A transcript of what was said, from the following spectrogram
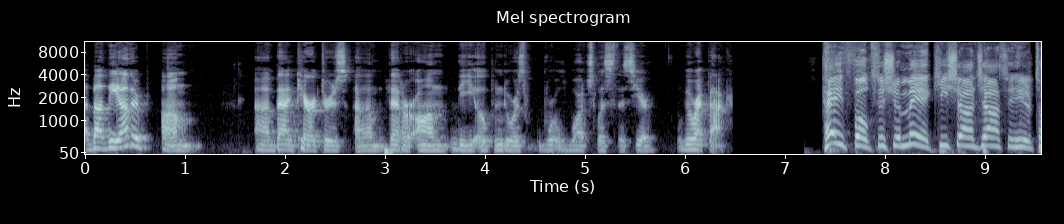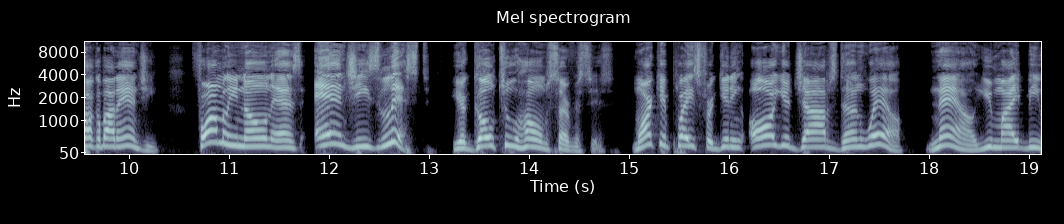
about the other um, uh, bad characters um, that are on the Open Doors World Watch list this year. We'll be right back. Hey, folks, it's your man, Keyshawn Johnson, here to talk about Angie, formerly known as Angie's List, your go to home services. Marketplace for getting all your jobs done well. Now, you might be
